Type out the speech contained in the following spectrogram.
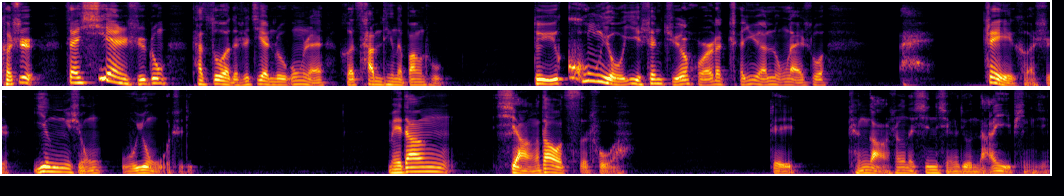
可是，在现实中，他做的是建筑工人和餐厅的帮厨。对于空有一身绝活的陈元龙来说，哎，这可是英雄无用武之地。每当想到此处啊，这陈港生的心情就难以平静。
